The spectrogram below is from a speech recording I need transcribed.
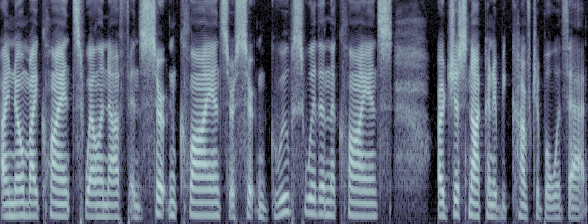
I know my clients well enough, and certain clients or certain groups within the clients are just not going to be comfortable with that.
